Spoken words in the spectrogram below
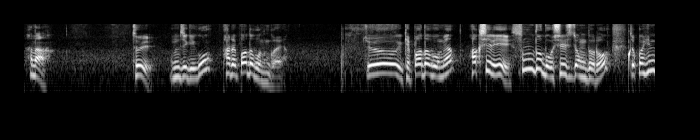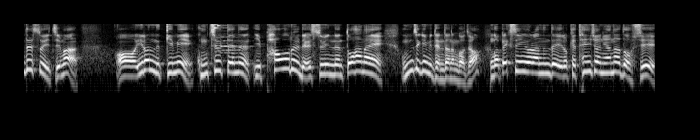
하나 둘 움직이고 팔을 뻗어보는 거예요. 쭉 이렇게 뻗어보면 확실히 숨도 못 쉴 정도로 조금 힘들 수 있지만 어, 이런 느낌이 공칠 때는 이 파워를 낼 수 있는 또 하나의 움직임이 된다는 거죠. 뭔가 백스윙을 하는데 이렇게 텐션이 하나도 없이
